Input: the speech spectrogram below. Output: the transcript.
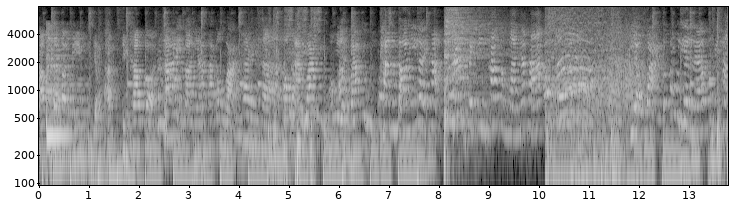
คะเพราะว่าตอนนี้เดี๋ยวพักกินข้าวก่อน ใช่ ตอนนี้พักกลางวัน ใช่ค่ะห้องน้ำว่างอยู่ ห้องเรียนว่างอยู่ทำตอนนี้เลยค่ะห้ามไปกินข้าวกลางวันนะคะ เดี๋ยวบ่ายก็ต้องเรียนแล้วจะไปทำ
